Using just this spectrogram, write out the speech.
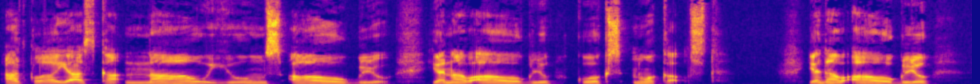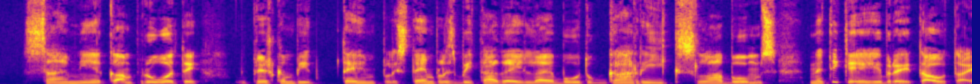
atklājās, ka nav jums augļu. Ja nav augļu, koks nokalst. Ja nav augļu, saimniekam, proti, priekš kam bija templis. Templis bija tādēļ, lai būtu garīgs labums ne tikai ebreju tautai,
